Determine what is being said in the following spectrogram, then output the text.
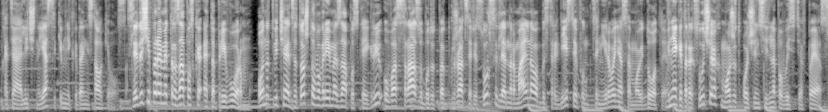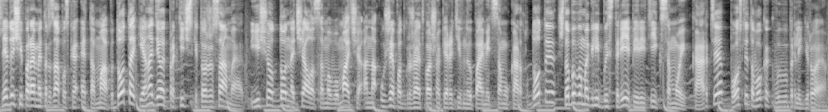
хотя лично я с таким никогда не сталкивался. Следующий параметр запуска запуска это Preworm. Он отвечает за то, что во время запуска игры у вас сразу будут подгружаться ресурсы для нормального быстродействия и функционирования самой доты. В некоторых случаях может очень сильно повысить FPS. Следующий параметр запуска это Map Dota, и она делает практически то же самое. Еще до начала самого матча она уже подгружает вашу оперативную память саму карту доты, чтобы вы могли быстрее перейти к самой карте после того, как вы выбрали героя.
